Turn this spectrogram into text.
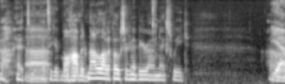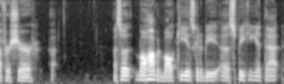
Oh, that's, uh, that's a good Mohammed, Not a lot of folks are going to be around next week. Um, yeah, for sure. Uh, so Mohammed Malki is going to be uh, speaking at that.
